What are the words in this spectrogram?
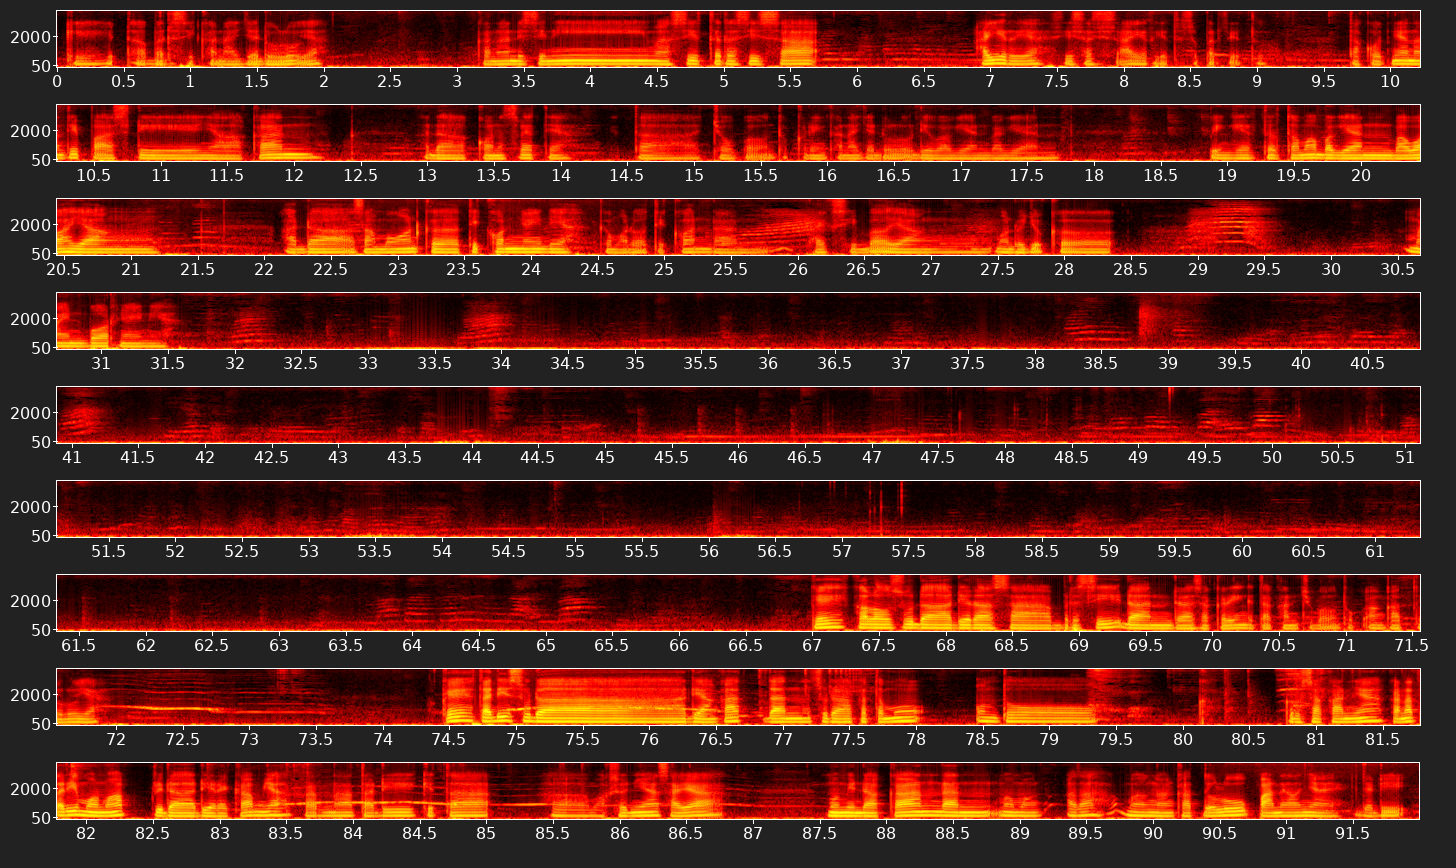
Oke, kita bersihkan aja dulu ya. Karena di sini masih tersisa air ya, sisa-sisa air gitu seperti itu takutnya nanti pas dinyalakan ada konslet ya. Kita coba untuk keringkan aja dulu di bagian-bagian pinggir terutama bagian bawah yang ada sambungan ke tikonnya ini ya ke mode tikon dan fleksibel yang menuju ke mainboardnya ini ya Oke, kalau sudah dirasa bersih dan dirasa kering, kita akan coba untuk angkat dulu ya. Oke, tadi sudah diangkat dan sudah ketemu untuk kerusakannya. Karena tadi mohon maaf tidak direkam ya, karena tadi kita eh, maksudnya saya memindahkan dan mengangkat dulu panelnya. Jadi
